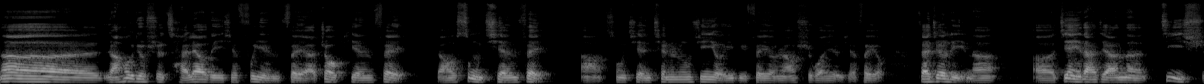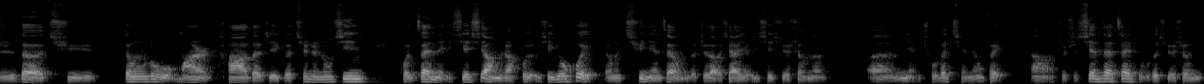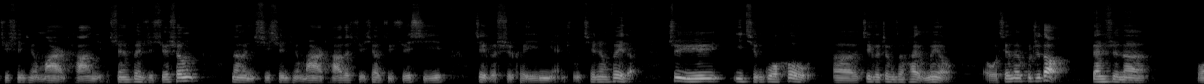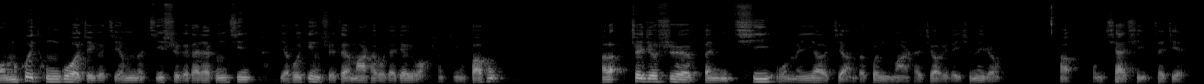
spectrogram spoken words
那然后就是材料的一些复印费啊、照片费，然后送签费啊，送签签证中心有一笔费用，然后使馆有一些费用。在这里呢，呃，建议大家呢及时的去。登录马耳他的这个签证中心，或在哪些项目上会有一些优惠？那么去年在我们的指导下，有一些学生呢，呃，免除了签证费啊。就是现在在读的学生，你去申请马耳他，你的身份是学生，那么你去申请马耳他的学校去学习，这个是可以免除签证费的。至于疫情过后，呃，这个政策还有没有？我现在不知道。但是呢，我们会通过这个节目呢，及时给大家更新，也会定时在马耳他国家教育网上进行发布。好了，这就是本期我们要讲的关于马耳他教育的一些内容。好，我们下期再见。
